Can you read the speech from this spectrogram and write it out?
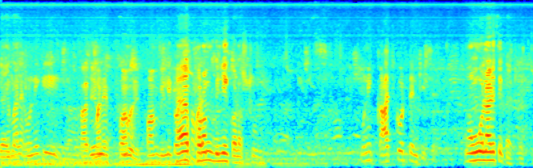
জায়গা মানে উনি কি মানে ফর্ম ফর্ম বিলি হ্যাঁ ফর্ম বিলি করার সময়। উনি কাজ করতেন কিসে? অঙ্গনারীতে কাজ করতে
